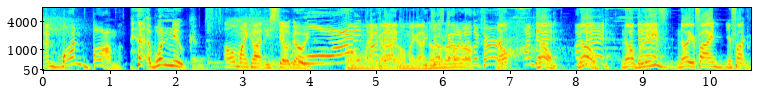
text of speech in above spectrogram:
and one bomb. One nuke. Oh my god, he's still going. What? Oh my I'm god! dead. Oh my god! We No! No! just No! got No! No! another turn. No! I'm no, dead. I'm no! dead. No! I'm dead. believe? No! You're fine. You're fine.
